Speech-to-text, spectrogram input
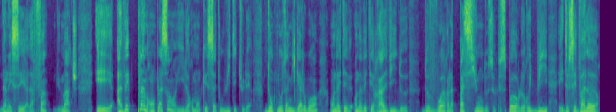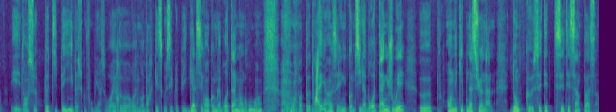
d'un essai à la fin du match, et avec plein de remplaçants. Il leur manquait 7 ou 8 titulaires. Donc nos amis gallois, on, a été, on avait été ravis de, de voir la passion de ce sport, le rugby, et de ses valeurs et dans ce petit pays, parce qu'il faut bien remarquer ce que c'est que le Pays de Galles, c'est grand comme la Bretagne en gros, hein. à peu près, hein. c'est comme si la Bretagne jouait euh, en équipe nationale. Donc euh, c'était sympa ça.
